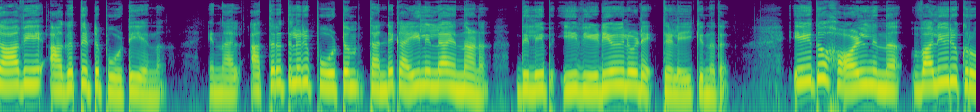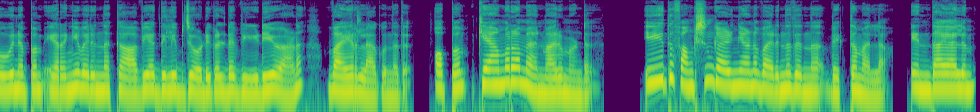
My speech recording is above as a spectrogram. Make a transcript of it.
കാവ്യയെ അകത്തിട്ട് പൂട്ടിയെന്ന്. എന്നാൽ അത്തരത്തിലൊരു പൂട്ടും തന്റെ കയ്യിലില്ല എന്നാണ് ദിലീപ് ഈ വീഡിയോയിലൂടെ തെളിയിക്കുന്നത്. ഏതോ ഹാളിൽ നിന്ന് വലിയൊരു ക്രൂവിനൊപ്പം ഇറങ്ങി വരുന്ന കാവ്യ ദിലീപ് ജോഡികളുടെ വീഡിയോ ആണ് വൈറലാകുന്നത്. ഒപ്പം ക്യാമറാമാൻമാരുമുണ്ട്. ഏതു ഫംഗ്ഷൻ കഴിഞ്ഞാണ് വരുന്നതെന്ന് വ്യക്തമല്ല. എന്തായാലും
